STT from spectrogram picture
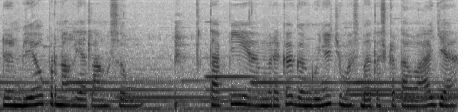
dan beliau pernah lihat langsung tapi ya mereka ganggunya cuma sebatas ketawa aja.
